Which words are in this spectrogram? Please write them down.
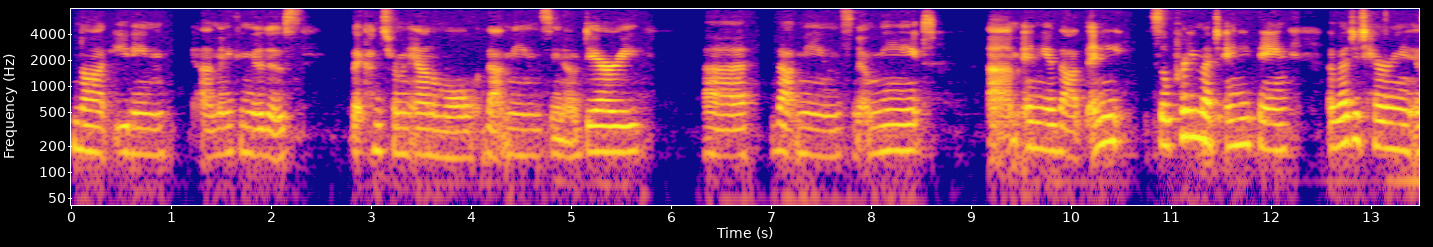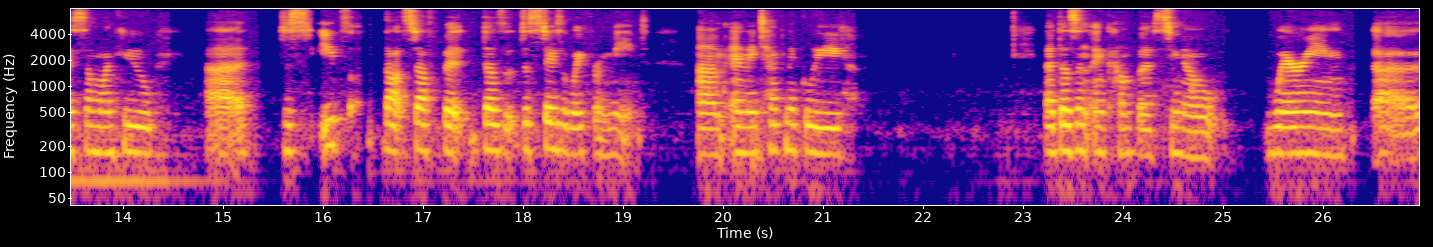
not eating um, anything that is that comes from an animal. That means you know dairy. Uh, that means no meat. Um, any of that. Any so pretty much anything. A vegetarian is someone who uh, just eats that stuff but does just stays away from meat um, and they technically that doesn't encompass you know wearing uh,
